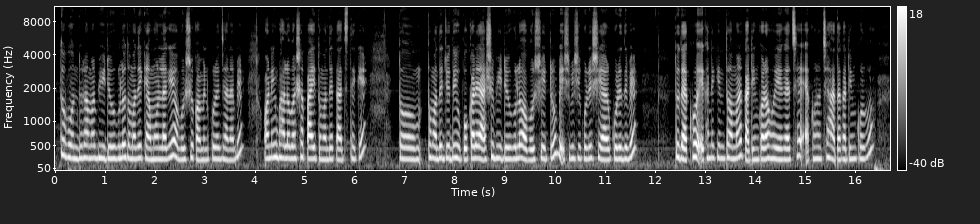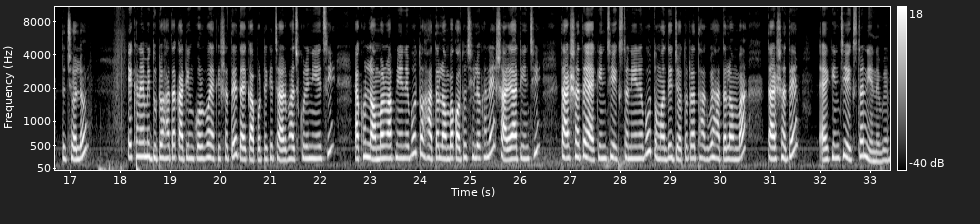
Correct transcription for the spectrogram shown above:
তো বন্ধুরা, আমার ভিডিওগুলো তোমাদের কেমন লাগে অবশ্যই কমেন্ট করে জানাবে। অনেক ভালোবাসা পাই তোমাদের কাছ থেকে। তো তোমাদের যদি উপকারে আসে ভিডিওগুলো অবশ্যই একটু বেশি বেশি করে শেয়ার করে দেবে। তো দেখো, এখানে কিন্তু আমার কাটিং করা হয়ে গেছে। এখন হচ্ছে হাতা কাটিং করব। তো চলো, এখানে আমি দুটো হাতা কাটিং করব একই সাথে। তাই কাপড়টাকে চার ভাঁজ করে নিয়েছি। এখন লম্বার মাপ নিয়ে নেব। তো হাতা লম্বা কত ছিল এখানে? সাড়ে আট ইঞ্চি। তার সাথে এক ইঞ্চি এক্সট্রা নিয়ে নেব। তোমাদের যতটা থাকবে হাতা লম্বা, তার সাথে এক ইঞ্চি এক্সট্রা নিয়ে নেবে।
